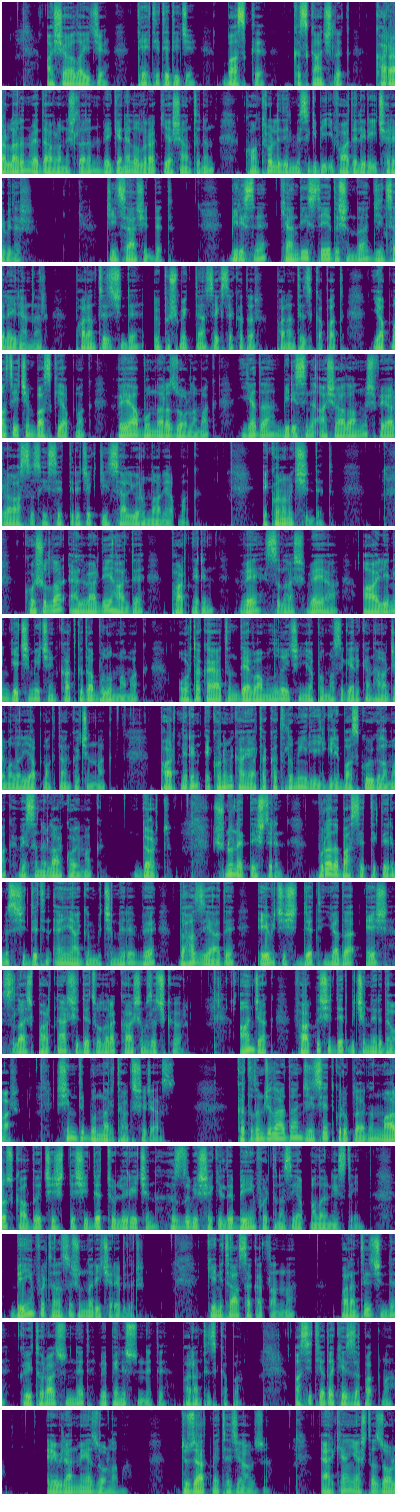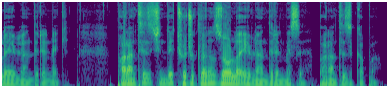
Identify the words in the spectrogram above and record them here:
Aşağılayıcı, tehdit edici, baskı, kıskançlık, kararların ve davranışların ve genel olarak yaşantının kontrol edilmesi gibi ifadeleri içerebilir. Cinsel şiddet Birisine kendi isteği dışında cinsel eylemler, parantez içinde öpüşmekten sekse kadar, parantezi kapat, yapması için baskı yapmak veya bunlara zorlamak ya da birisini aşağılanmış veya rahatsız hissettirecek cinsel yorumlar yapmak. Ekonomik şiddet Koşullar el verdiği halde partnerin ve slash veya ailenin geçimi için katkıda bulunmamak, ortak hayatın devamlılığı için yapılması gereken harcamaları yapmaktan kaçınmak, partnerin ekonomik hayata katılımı ile ilgili baskı uygulamak ve sınırlar koymak. 4. Şunu netleştirin. Burada bahsettiklerimiz şiddetin en yaygın biçimleri ve daha ziyade ev içi şiddet ya da eş slash partner şiddet olarak karşımıza çıkıyor. Ancak farklı şiddet biçimleri de var. Şimdi bunları tartışacağız. Katılımcılardan cinsiyet gruplarının maruz kaldığı çeşitli şiddet türleri için hızlı bir şekilde beyin fırtınası yapmalarını isteyin. Beyin fırtınası şunları içerebilir. Genital sakatlanma, parantez içinde klitoral sünnet ve penis sünneti, parantezi kapa. Asit ya da kezzap atma, evlenmeye zorlama, düzeltme tecavüzü, erken yaşta zorla evlendirilmek, parantez içinde çocukların zorla evlendirilmesi, parantezi kapa.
